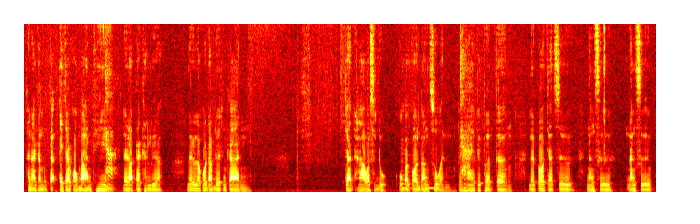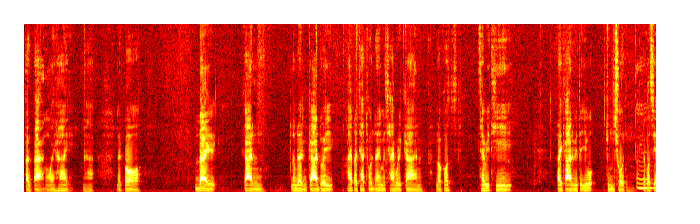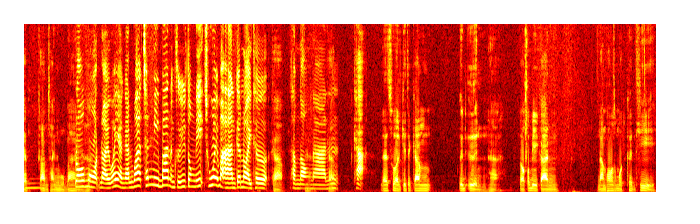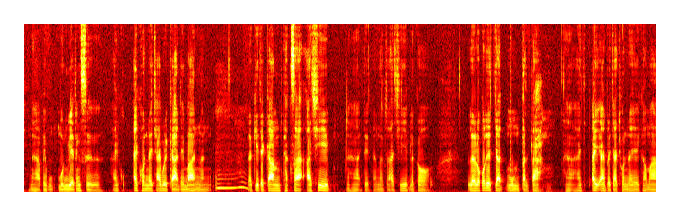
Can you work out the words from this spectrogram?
คณะกรรมการไอ้เจ้าของบ้านที่ค่ะ ได้รับการคัดเลือก แล้วเราก็ดำเนินการ จัดหาวัสดุอุปกรณ์บางส่วนไปให้ไปเพิ่มเติม แล้วก็จัดซื้อหนังสือหนังสือต่างๆไว้ให้นะฮะแล้วก็ได้การดำเนินการโดยให้ประชาชนได้มาใช้บริการ แล้วก็ใช้วิธีรายการวิทยุ ชุมชน แล้วก็เสียบตามสายในหมู่บ้านโปรโมทหน่อยว่าอย่างนั้นว่าฉันมีบ้านหนังสืออยู่ตรงนี้ช่วยมาอ่านกันหน่อยเถอะครับทำนองนั้นครับค่ะ และส่วนกิจกรรมออื่นๆนะฮะเราก็มีการนำห้องสมุดเคลื่อนที่นะฮะไปหมุนเวียนหนังสือ ให้ให้คนได้ใช้บริการในบ้านนั้นอืมและกิจกรรมทักษะอาชีพนะฮะกิจกรรมทักษะอาชีพแล้วก็ แล้วเราก็จะจัดมุมต่างๆนะฮะให้ให้ให้ประชาชนได้เข้ามา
